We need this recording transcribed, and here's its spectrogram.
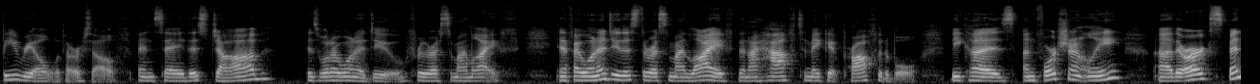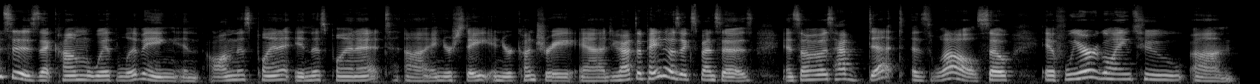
be real with ourselves and say, this job is what I want to do for the rest of my life. And if I want to do this the rest of my life, then I have to make it profitable because unfortunately, uh, there are expenses that come with living in on this planet, in this planet, uh, in your state, in your country, and you have to pay those expenses. And some of us have debt as well. So if we are going to um,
